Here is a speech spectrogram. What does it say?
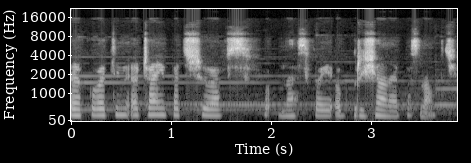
Wielkowatymi oczami patrzyła w swo- na swoje obgryzione paznokcie.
